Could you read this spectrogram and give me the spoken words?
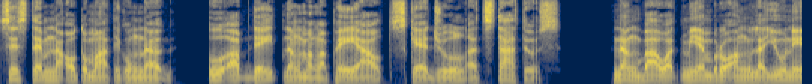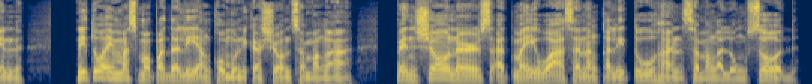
system na otomatikong nag-u-update ng mga payout, schedule at status. Nang bawat miyembro ang layunin, nito ay mas mapadali ang komunikasyon sa mga pensioners at maiwasan ang kalituhan sa mga lungsod.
